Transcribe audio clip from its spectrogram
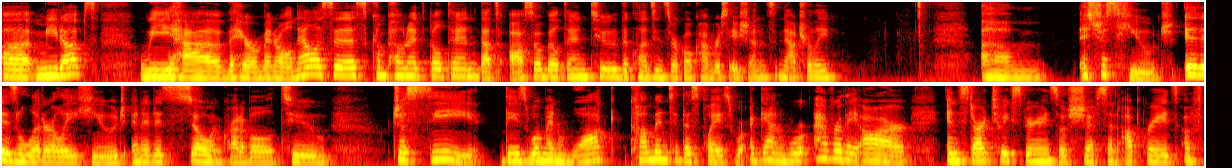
uh, meetups. We have the hair mineral analysis component built in. That's also built into the cleansing circle conversations naturally. Um, it's just huge. It is literally huge. And it is so incredible to just see these women walk come into this place where again wherever they are and start to experience those shifts and upgrades of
